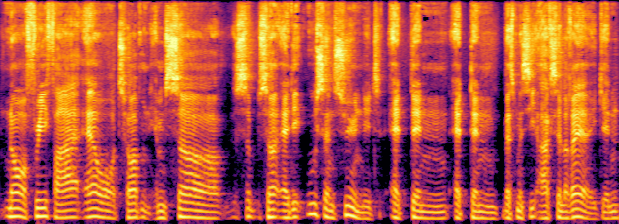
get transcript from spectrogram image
når Free Fire er over toppen, jamen så, så, så er det usandsynligt, at den, at den hvad skal man sige, accelererer igen. Det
